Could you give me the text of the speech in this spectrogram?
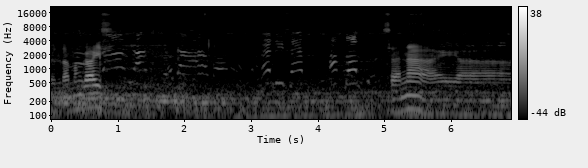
yun lamang guys. Sana ay ah,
